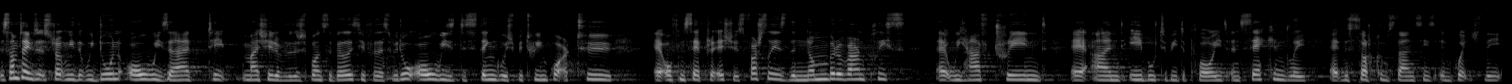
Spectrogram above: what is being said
sometimes it struck me that we don't always, and I take my share of the responsibility for this, we don't always distinguish between what are two uh, often separate issues. Firstly is the number of armed police uh, we have trained uh, and able to be deployed, and secondly, uh, the circumstances in which they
